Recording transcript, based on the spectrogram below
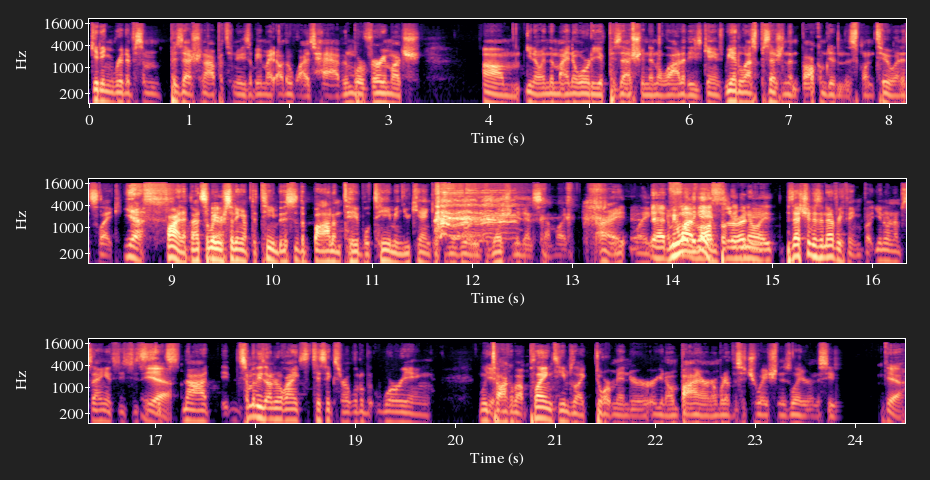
getting rid of some possession opportunities that we might otherwise have, and we're very much, um, you know, in the minority of possession in a lot of these games. We had less possession than Bochum did in this one too, and it's like, Yes. fine if that's the way Yeah. you're setting up the team, but this is the bottom table team, and you can't get majority possession against them. Like, all right, like I mean, we won the game, but you know, it, possession isn't everything. But you know what I'm saying? It's it's, it's, Yeah. it's not. Some of these underlying statistics are a little bit worrying. when We Yeah. talk about playing teams like Dortmund or, or you know Bayern or whatever the situation is later in the season. Yeah.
